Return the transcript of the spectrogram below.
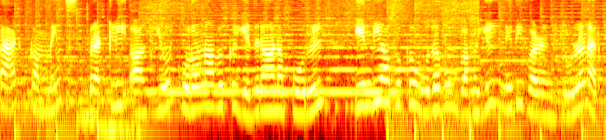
பேட் கம்மிங்ஸ் பிரட்லி ஆகியோர் கொரோனாவுக்கு எதிரான போரில் இந்தியாவுக்கு உதவும் வகையில் நிதி வழங்கியுள்ளனர்.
